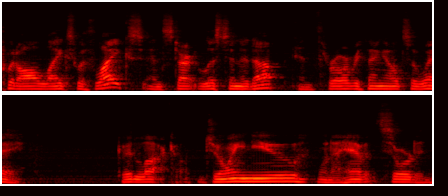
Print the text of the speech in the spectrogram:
put all likes with likes and start listing it up and throw everything else away. Good luck. I'll join you when I have it sorted.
